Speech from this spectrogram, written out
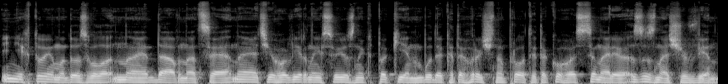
і ніхто йому дозволу не дав на це. Навіть його вірний союзник Пекін буде категорично проти такого сценарію, зазначив він.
